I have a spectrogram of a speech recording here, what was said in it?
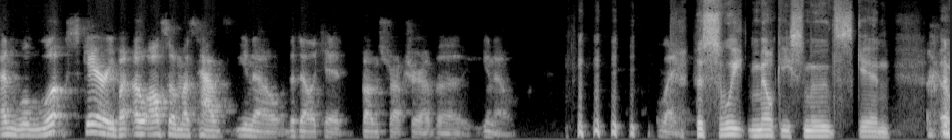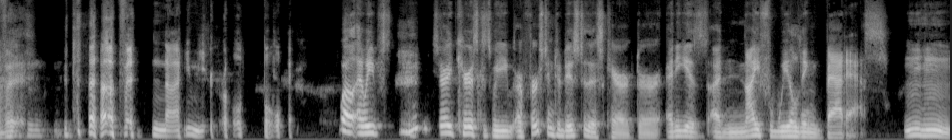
and will look scary, but oh, also must have you know the delicate bone structure of a you know like the sweet, milky, smooth skin of a of a nine year old boy. Well, and we've very curious because we are first introduced to this character, and he is a knife wielding badass. Mm-hmm.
